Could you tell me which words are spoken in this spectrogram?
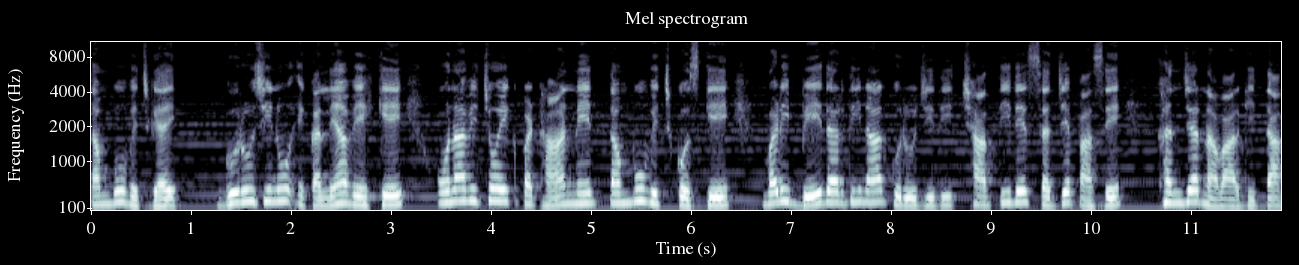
ਤੰਬੂ ਵਿੱਚ ਗਏ। ਗੁਰੂ ਜੀ ਨੂੰ ਇਕੱਲਿਆਂ ਵੇਖ ਕੇ ਉਹਨਾਂ ਵਿੱਚੋਂ ਇੱਕ ਪਠਾਨ ਨੇ ਤੰਬੂ ਵਿੱਚ ਘੁਸ ਕੇ ਬੜੀ ਬੇਦਰਦੀ ਨਾਲ ਗੁਰੂ ਜੀ ਦੀ ਛਾਤੀ ਦੇ ਸੱਜੇ ਪਾਸੇ ਖੰਜਰ ਨਾਲ ਵਾਰ ਕੀਤਾ।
